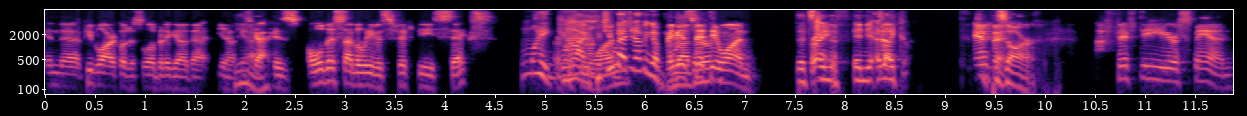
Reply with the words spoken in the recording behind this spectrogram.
in the People article just a little bit ago that you know yeah. he's got his oldest, I believe, is fifty six. Oh my god! 51. Could you imagine having a brother? Maybe it's fifty one. That's right. in the in your, so, like infant, bizarre. A fifty year span,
